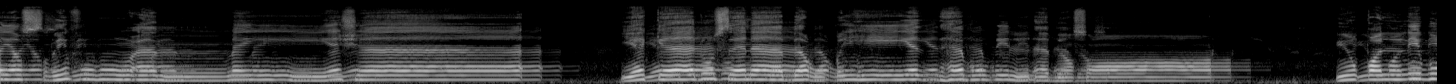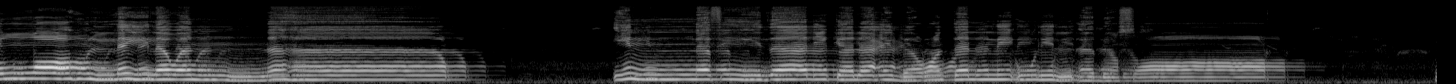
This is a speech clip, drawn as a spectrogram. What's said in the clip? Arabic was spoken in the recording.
ويصرفه عن من يشاء. يكاد سنا برقه يذهب بالأبصار. يقلب الله الليل والنهار. إن في ذلك لعبرة لأولي الأبصار.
